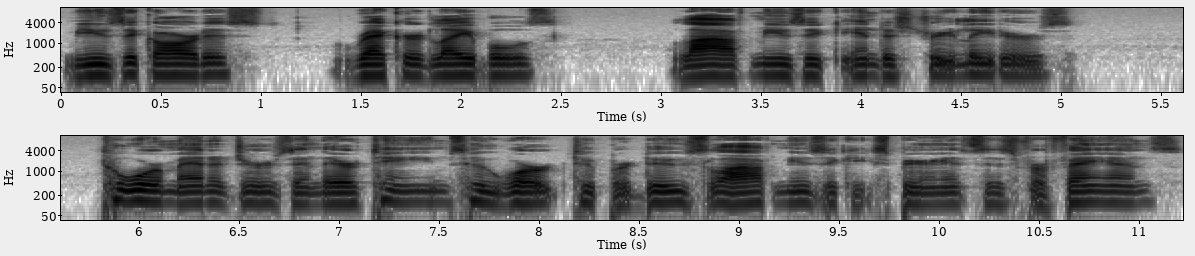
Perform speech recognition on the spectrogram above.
music artists, record labels, live music industry leaders, tour managers and their teams who work to produce live music experiences for fans.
